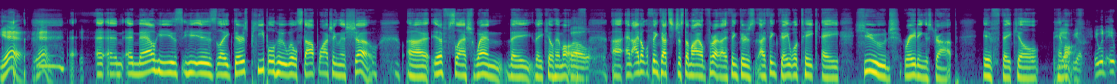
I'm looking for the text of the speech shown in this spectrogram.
Yeah, yeah. and, and and now he's he is like there's people who will stop watching this show uh if slash when they they kill him off Well, uh, and I don't think that's just a mild threat. I think there's, I think they will take a huge ratings drop if they kill him yeah, off. yeah. It would. It.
